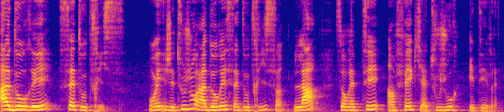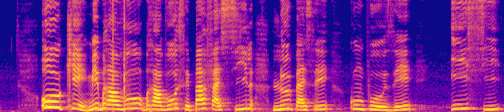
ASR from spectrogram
adoré cette autrice. Oui, j'ai toujours adoré cette autrice. Là, ça aurait été un fait qui a toujours été vrai. Ok, mais bravo, bravo, c'est pas facile. Le passé composé. Ici,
